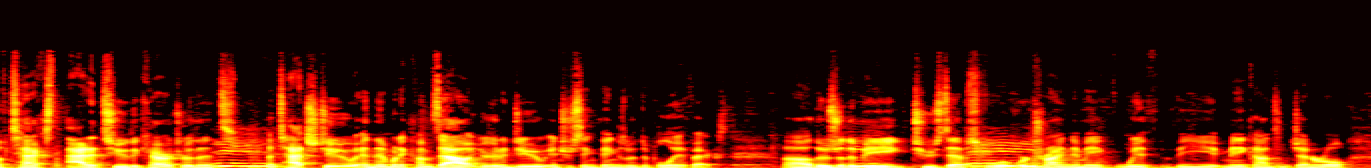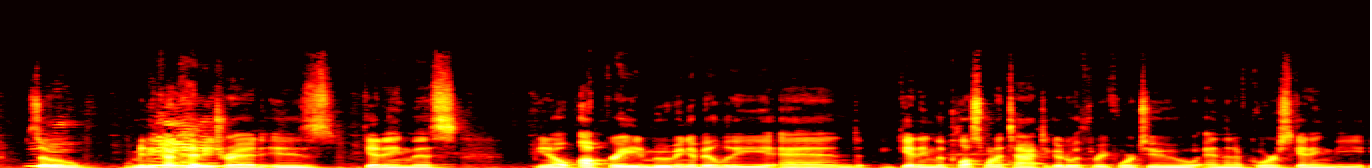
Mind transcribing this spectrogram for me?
of text added to the character that it's attached to, and then when it comes out, you're going to do interesting things with deploy effects. Uh, those are the big two steps for what we're trying to make with the minicons in general. So, minicon heavy tread is getting this you know, upgrade moving ability and getting the plus one attack to go to a three four two, and then of course getting the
